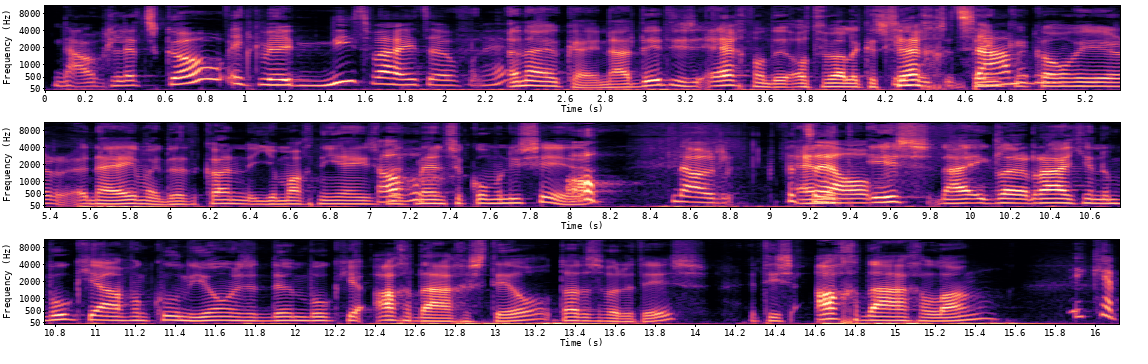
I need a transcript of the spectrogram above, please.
Nou, let's go. Ik weet niet waar je het over hebt. Eh, nee, oké. Nou, dit is echt, want eh, terwijl ik het Misschien zeg, het denk ik doen. alweer... eh, Nee, maar dat kan, je mag niet eens met Oh. mensen communiceren. Oh, nou, en vertel. het is, nou, ik raad je een boekje aan van Koen de Jong, een dun boekje, acht dagen stil. Dat is wat het is. Het is acht dagen lang. Ik heb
